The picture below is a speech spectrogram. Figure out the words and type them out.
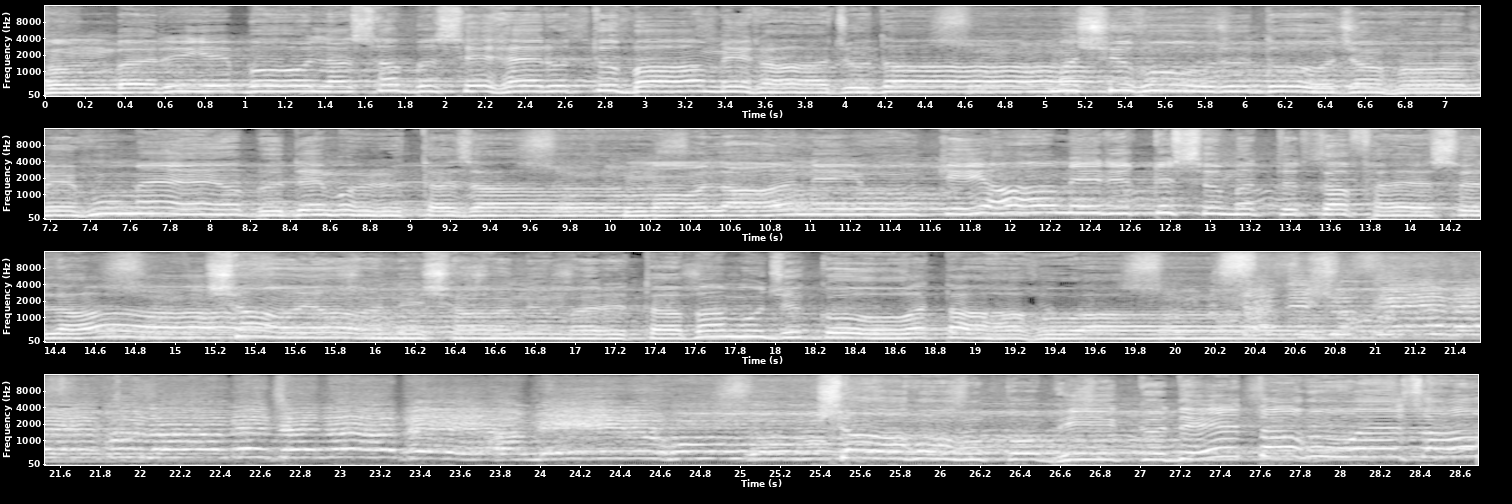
کمبر یہ بولا سب سے ہے رتبہ میرا جدا۔ مشہور دو جہاں میں ہوں میں عبد مرتضی۔ مولا نے یوں کیا میری قسمت کا فیصلہ۔ شایان شان مرتبہ مجھ کو عطا ہوا۔ صد شکر میں غلام جناب امیر ہوں۔ شاہوں کو بھیک دیتا ہوں ایسا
